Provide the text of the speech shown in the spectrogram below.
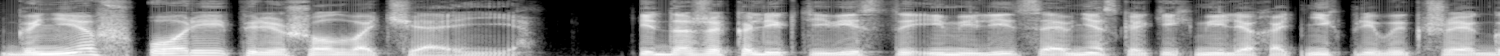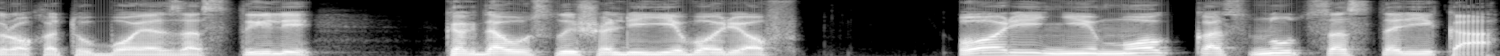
Гнев Ори перешел в отчаяние. И даже коллективисты и милиция в нескольких милях от них, привыкшие к грохоту боя, застыли, когда услышали его рев. Ори не мог коснуться старика.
